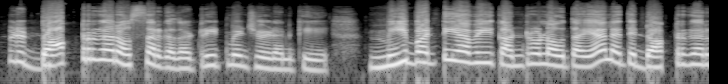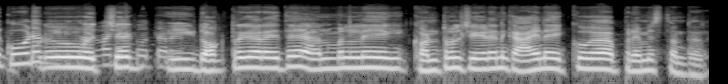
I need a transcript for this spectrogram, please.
ఇప్పుడు డాక్టర్ గారు వస్తారు కదా ట్రీట్మెంట్ చేయడానికి. మీ బట్టి అవి కంట్రోల్ అవుతాయా? లేకపోతే డాక్టర్ గారు కూడా ఇప్పుడు వచ్చే ఈ డాక్టర్ గారు అయితే యానిమల్ని కంట్రోల్ చేయడానికి ఆయన ఎక్కువగా ప్రేమిస్తుంటారు.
